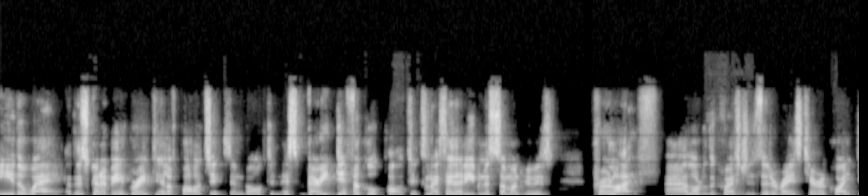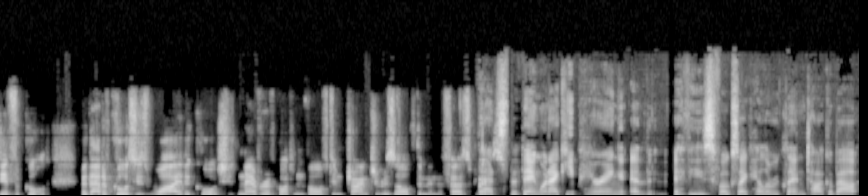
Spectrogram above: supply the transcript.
either way. There's going to be a great deal of politics involved in this, very difficult politics. And I say that even as someone who is pro life. Uh, a lot of the mm-hmm. questions that are raised here are quite difficult. But that, of course, is why the court should never have got involved in trying to resolve them in the first place. That's the thing. When I keep hearing uh, these folks like Hillary Clinton talk about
